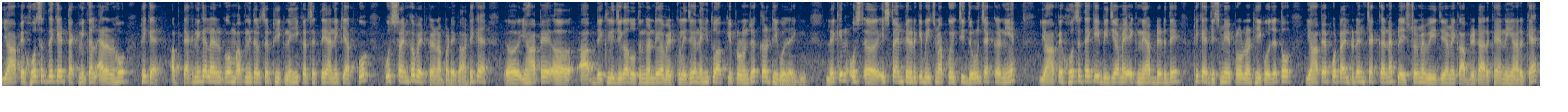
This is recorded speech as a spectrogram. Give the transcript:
यहाँ पर हो सकता है कि टेक्निकल एरर हो, ठीक है? अब टेक्निकल एरर को हम अपनी तरफ़ से ठीक नहीं कर सकते, यानी कि आपको कुछ टाइम का वेट करना पड़ेगा, ठीक है? यहाँ पे आप देख लीजिएगा दो तीन घंटे का वेट कर लीजिएगा, नहीं तो आपकी प्रॉब्लम जो है कल ठीक हो जाएगी। लेकिन उस इस टाइम पीरियड के बीच में आपको एक चीज़ ज़रूर चेक करनी है। यहाँ पे हो सकता है कि बी में एक नया अपडेट दे, ठीक है, जिसमें प्रॉब्लम ठीक हो जाए तो यहाँ पे आपको टाइम टू टाइम चेक करना है प्ले स्टोर में बी का अपडेट आ रखा है, नहीं आ रखा है।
